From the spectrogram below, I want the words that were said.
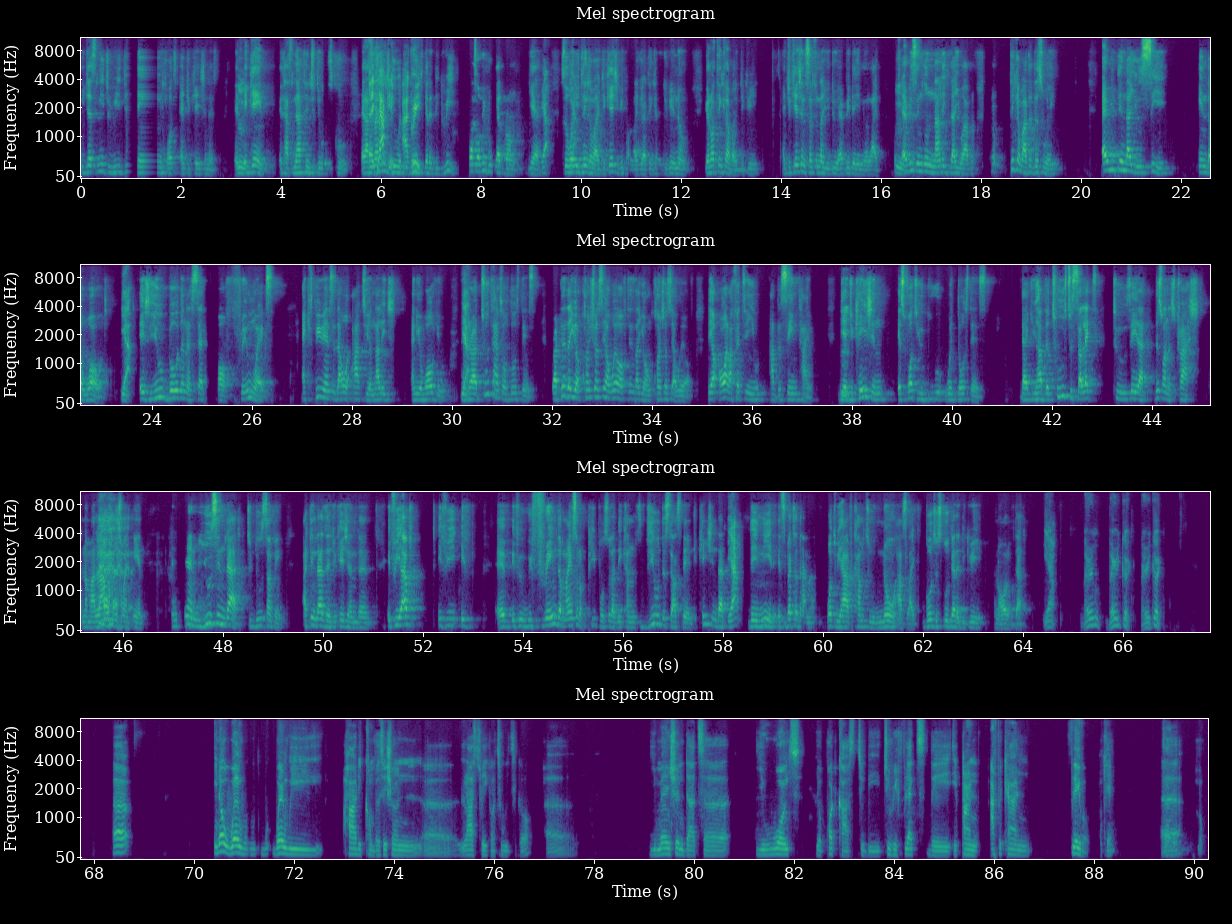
we just need to rethink what education is. Mm. Again, it has nothing to do with school. It has exactly. nothing to do with I agree. to get a degree. That's what people get wrong. Yeah. Yeah. So when yeah. you think about education, people are like, you're thinking a degree. No, you're not thinking about a degree. Education is something that you do every day in your life. With mm. every single knowledge that you have. Think about it this way. Everything that you see in the world yeah. is you building a set of frameworks, experiences that will add to your knowledge and your worldview. Yeah. And there are two types of those things. There are things that you are consciously aware of, things that you're unconsciously aware of. They are all affecting you at the same time. The mm. education is what you do with those things. Like you have the tools to select to say that this one is trash and I'm allowing this one in. And then using that to do something. I think that's the education. Then if we have, if we if if, if we reframe the mindset of people so that they can view this as the education that yeah. they need, it's better than what we have come to know as like go to school, get a degree, and all of that. Yeah, very, very good. Very good. Uh, you know, when when we had a conversation uh, last week or two weeks ago, uh, you mentioned that uh, you want your podcast to be to reflect the pan African flavor. Okay. Uh,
